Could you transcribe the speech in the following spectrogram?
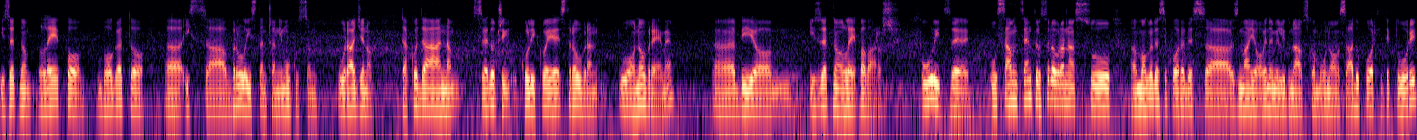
izuzetno lepo, bogato uh, i sa vrlo istančanim ukusom urađeno. Tako da nam svedoči koliko je Straubran u ono vreme bio izuzetno lepa varoš. Ulice u samom centru Srbobrana su e, mogle da se porede sa Zmajovinom ili Dunavskom u Novom Sadu po arhitekturi,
